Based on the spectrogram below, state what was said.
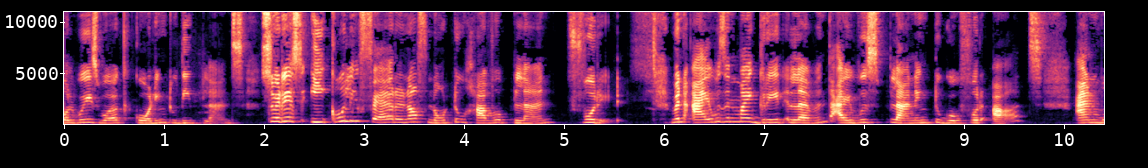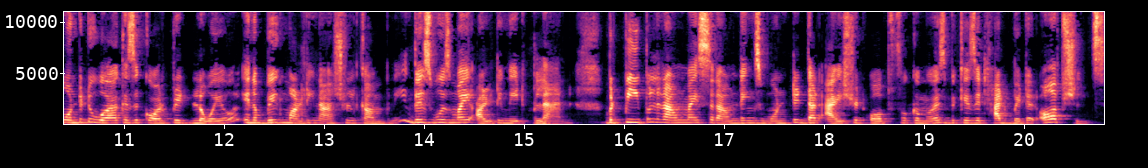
always work according to the plans so it is equally fair enough not to have a plan for it when I was in my grade 11th, I was planning to go for arts and wanted to work as a corporate lawyer in a big multinational company. This was my ultimate plan. But people around my surroundings wanted that I should opt for commerce because it had better options.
